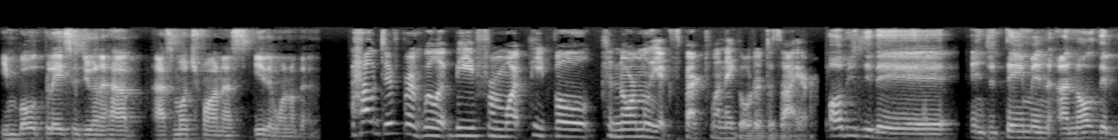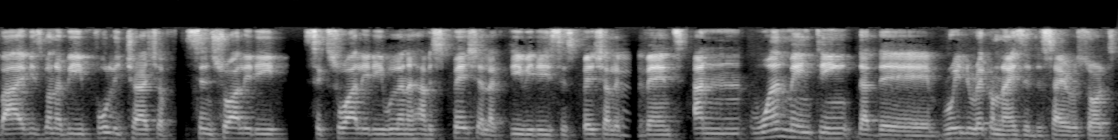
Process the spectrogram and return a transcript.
In both places, you're gonna have as much fun as either one of them how different will it be from what people can normally expect when they go to Desire? Obviously, the entertainment and all the vibe is going to be fully charged of sensuality, sexuality. We're going to have special activities, special events. And one main thing that they really recognize the Desire Resorts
